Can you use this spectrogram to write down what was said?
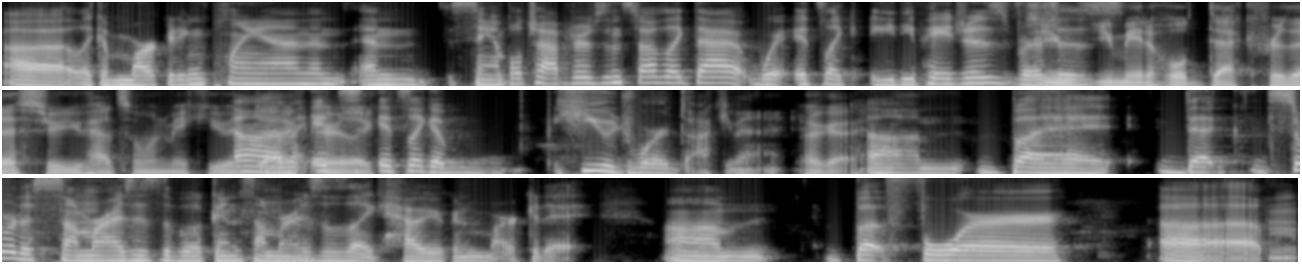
uh, like a marketing plan and, and sample chapters and stuff like that. Where it's like eighty pages So you, versus you made a whole deck for this, or you had someone make you a um, deck? it's like, it's like a huge word document. okay. Um, but that sort of summarizes the book and summarizes like how you're going to market it. Um, but for um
